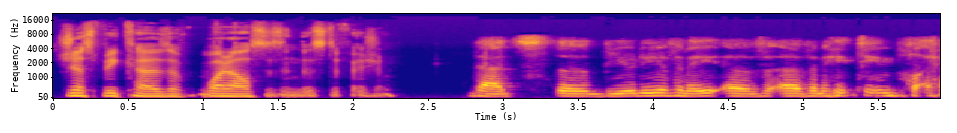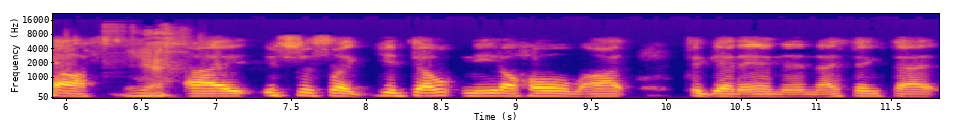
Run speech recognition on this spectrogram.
just because of what else is in this division. That's the beauty of an eight of, of an eighteen playoff. Yeah. Uh, it's just like you don't need a whole lot to get in, and I think that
